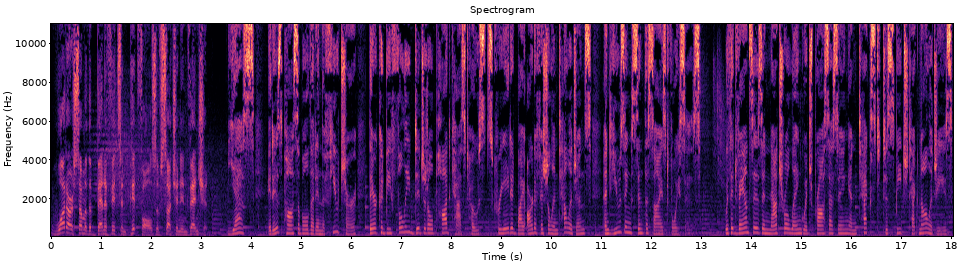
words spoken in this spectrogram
what are some of the benefits and pitfalls of such an invention? Yes, it is possible that in the future, there could be fully digital podcast hosts created by artificial intelligence and using synthesized voices. With advances in natural language processing and text to speech technologies,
